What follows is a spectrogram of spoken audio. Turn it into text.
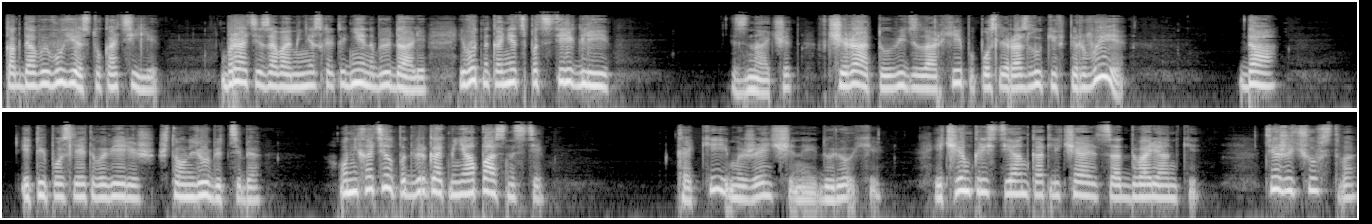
когда вы в уезд укатили. Братья за вами несколько дней наблюдали, и вот, наконец, подстерегли. Значит, вчера ты увидела Архипа после разлуки впервые? Да. И ты после этого веришь, что он любит тебя? Он не хотел подвергать меня опасности. Какие мы женщины и дурехи! И чем крестьянка отличается от дворянки? Те же чувства,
